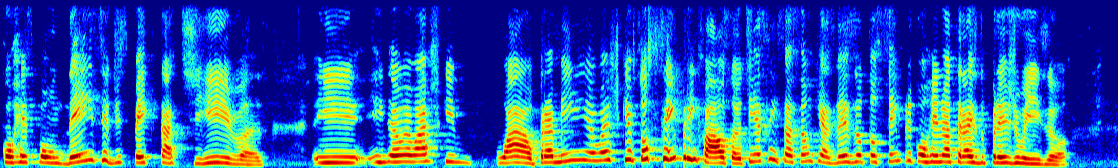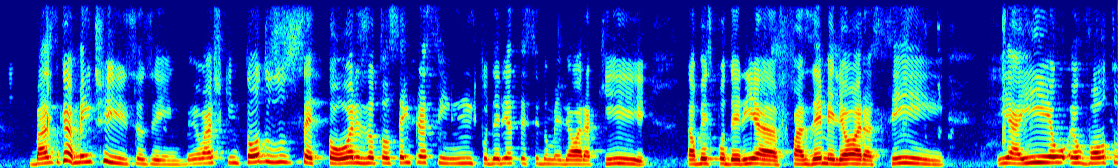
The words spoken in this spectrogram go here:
correspondência de expectativas. E então eu acho que, uau, para mim, eu acho que eu estou sempre em falta. Eu tenho a sensação que às vezes eu estou sempre correndo atrás do prejuízo. Basicamente isso, assim. Eu acho que em todos os setores eu estou sempre assim, hum, poderia ter sido melhor aqui, talvez poderia fazer melhor assim. E aí eu, eu volto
